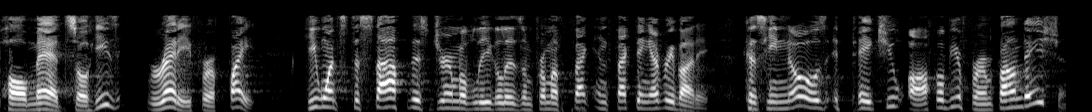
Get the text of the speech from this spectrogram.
Paul mad. So he's ready for a fight. He wants to stop this germ of legalism from infecting everybody because he knows it takes you off of your firm foundation.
